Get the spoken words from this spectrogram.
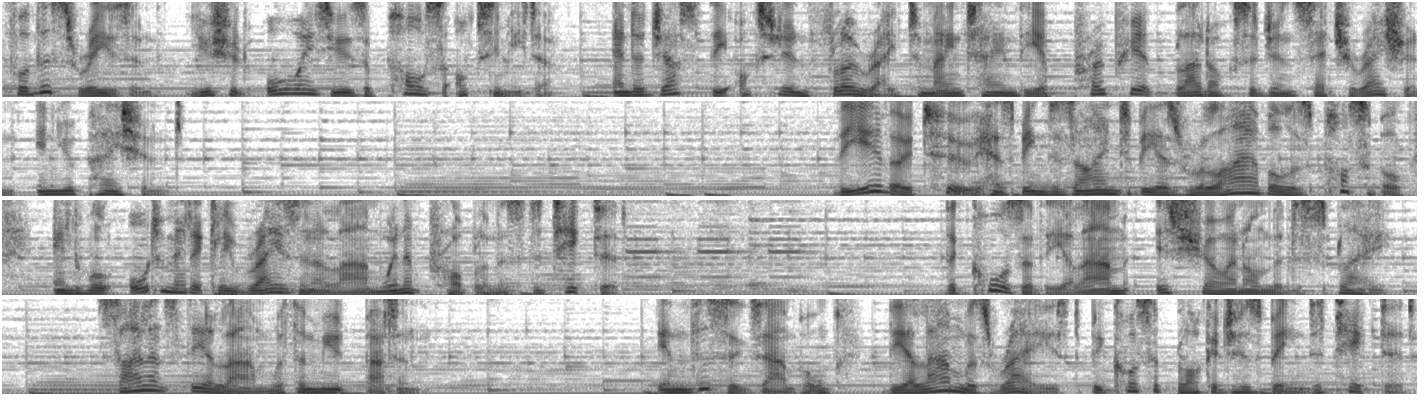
For this reason, you should always use a pulse oximeter and adjust the oxygen flow rate to maintain the appropriate blood oxygen saturation in your patient. The Airvo 2 has been designed to be as reliable as possible and will automatically raise an alarm when a problem is detected. The cause of the alarm is shown on the display. Silence the alarm with the mute button. In this example, the alarm was raised because a blockage has been detected.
